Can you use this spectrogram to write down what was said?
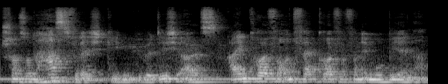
schon so einen Hass vielleicht gegenüber dich als Einkäufer und Verkäufer von Immobilien hat?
